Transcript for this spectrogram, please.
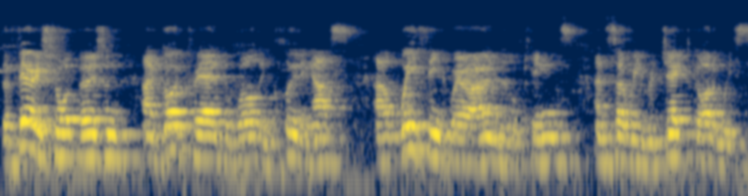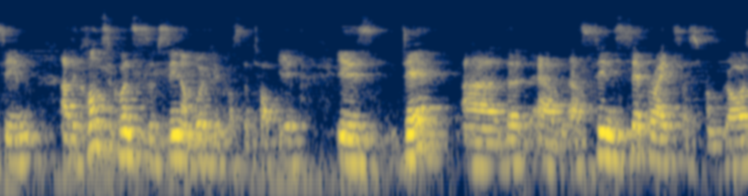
The very short version, uh, God created the world, including us, uh, we think we're our own little kings, and so we reject God and we sin. Uh, the consequences of sin, I'm working across the top here, is death. Uh, that our, our, sin separates us from God.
